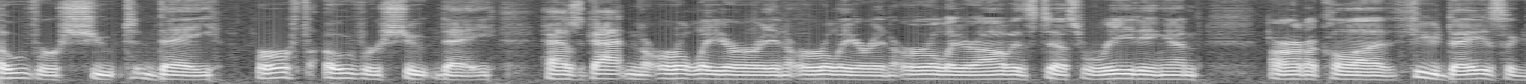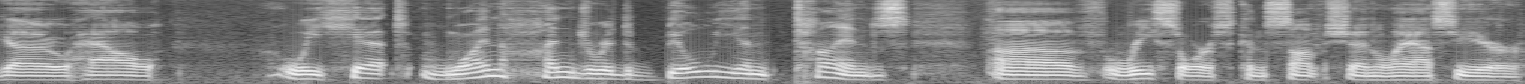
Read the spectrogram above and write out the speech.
Overshoot Day Earth Overshoot Day has gotten earlier and earlier and earlier. I was just reading an article a few days ago how we hit 100 billion tons of resource consumption last year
